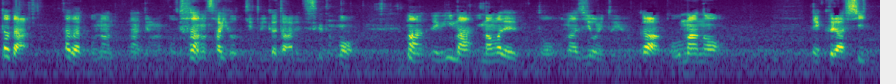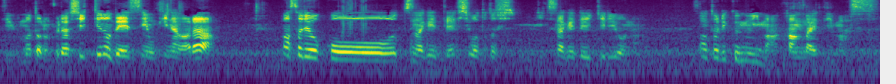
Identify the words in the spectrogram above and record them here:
ただ、ただこう、なん、なんていうのこう、ただの作業っていう言い方はあれですけども、まあ今、今までと同じようにというか、こう馬の、ね、暮らしっていう、馬との暮らしっていうのをベースに置きながら、まあそれをこう、つなげて、仕事としにつなげていけるような、その取り組みを今考えています。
